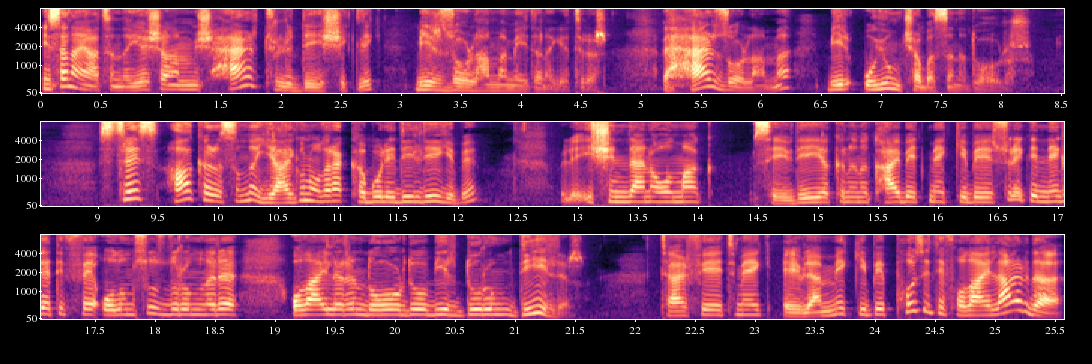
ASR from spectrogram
İnsan hayatında yaşanmış her türlü değişiklik bir zorlanma meydana getirir ve her zorlanma bir uyum çabasını doğurur. Stres halk arasında yaygın olarak kabul edildiği gibi böyle işinden olmak, sevdiği yakınını kaybetmek gibi sürekli negatif ve olumsuz durumları, olayların doğurduğu bir durum değildir. Terfi etmek, evlenmek gibi pozitif olaylar da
